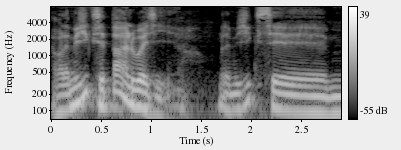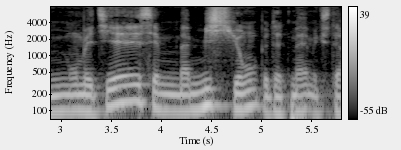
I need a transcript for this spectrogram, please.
Alors, la musique, c'est pas un loisir. La musique, c'est mon métier, c'est ma mission, peut-être même, etc.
